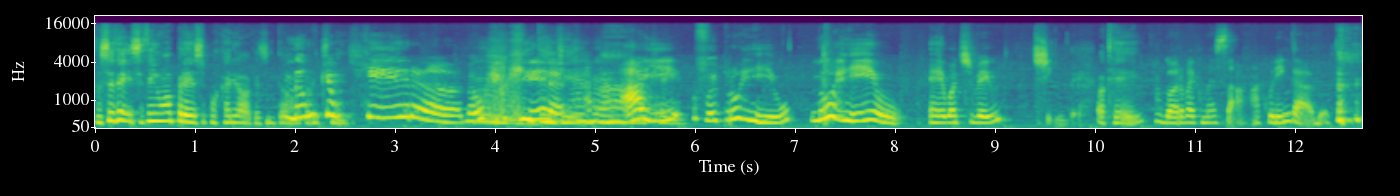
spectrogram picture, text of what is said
você tem, você tem um apreço por cariocas, então. não que eu queira, não que eu Hum, queira. Entendi. Ah, Aí fui pro Rio. No Rio, eu ativei o Tinder. ok. Agora vai começar a coringada.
